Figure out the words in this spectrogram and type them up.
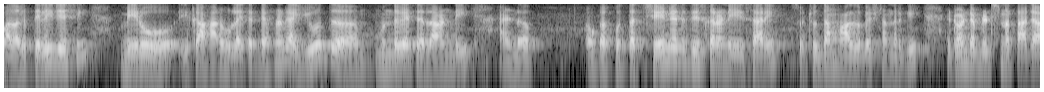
వాళ్ళకి తెలియజేసి మీరు ఇక అర్హులు అయితే డెఫినెట్గా యూత్ ముందుగా అయితే రండి. అండ్ ఒక కొత్త చేంజ్ అయితే తీసుకురండి ఈసారి. సో చూద్దాం. ఆల్ ద బెస్ట్ అందరికీ. ఎటువంటి అప్డేట్స్ ఉన్న తాజా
